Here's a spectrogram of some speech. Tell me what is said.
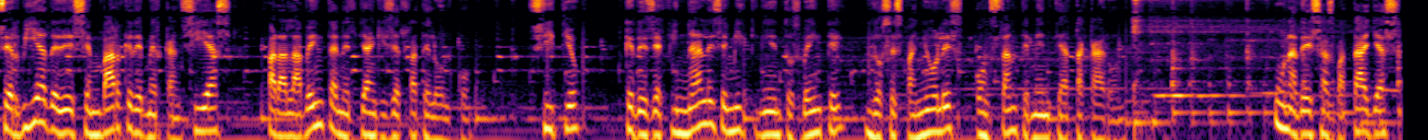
servía de desembarque de mercancías para la venta en el Tianguis de Tlatelolco, sitio que desde finales de 1520 los españoles constantemente atacaron. Una de esas batallas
